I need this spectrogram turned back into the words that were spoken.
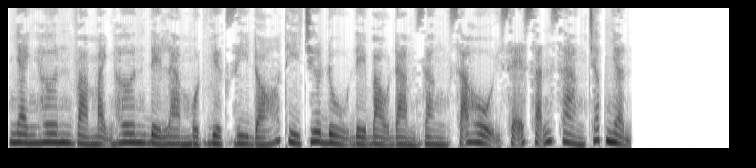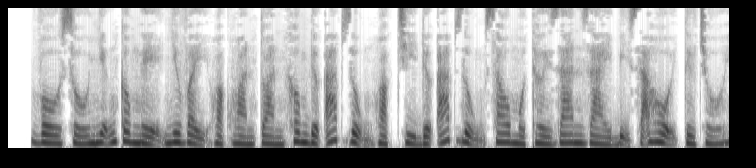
nhanh hơn và mạnh hơn để làm một việc gì đó thì chưa đủ để bảo đảm rằng xã hội sẽ sẵn sàng chấp nhận vô số những công nghệ như vậy hoặc hoàn toàn không được áp dụng hoặc chỉ được áp dụng sau một thời gian dài bị xã hội từ chối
